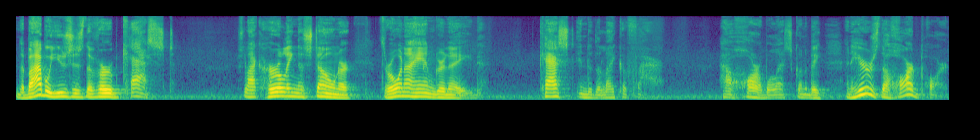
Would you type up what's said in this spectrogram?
The Bible uses the verb cast. It's like hurling a stone or throwing a hand grenade. Cast into the lake of fire. How horrible that's going to be. And here's the hard part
